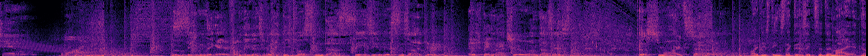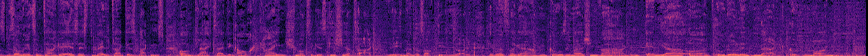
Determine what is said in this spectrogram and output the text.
two, one. Sieben Dinge, von denen Sie vielleicht nicht wussten, dass Sie sie wissen sollten. Ich bin Nacho und das ist The Smart Seven. Heute ist Dienstag, der 17. Mai. Das Besondere zum Tage, es ist Welttag des Backens und gleichzeitig auch kein schmutziges Geschirrtag, wie immer das auch gehen soll. Geburtstage haben Cosima Schieferhagen, Enya und Udo Lindenberg. Guten Morgen.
